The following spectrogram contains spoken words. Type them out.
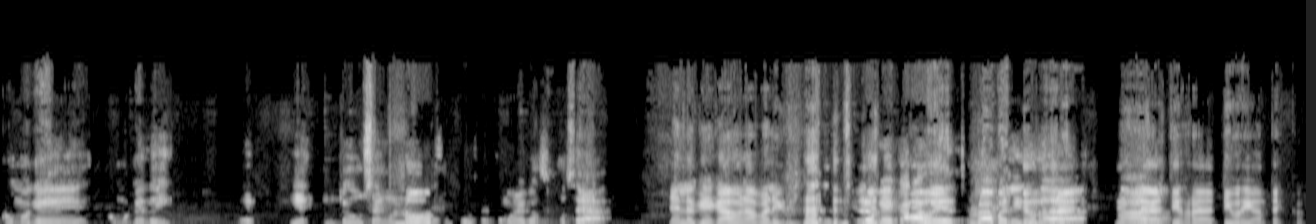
Como que, como que they, eh, introducen love, introducen como de cosas. O sea, En lo que cabe una película. lo que cabe dentro de la de un, película. de un lagartijo gigantesco.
